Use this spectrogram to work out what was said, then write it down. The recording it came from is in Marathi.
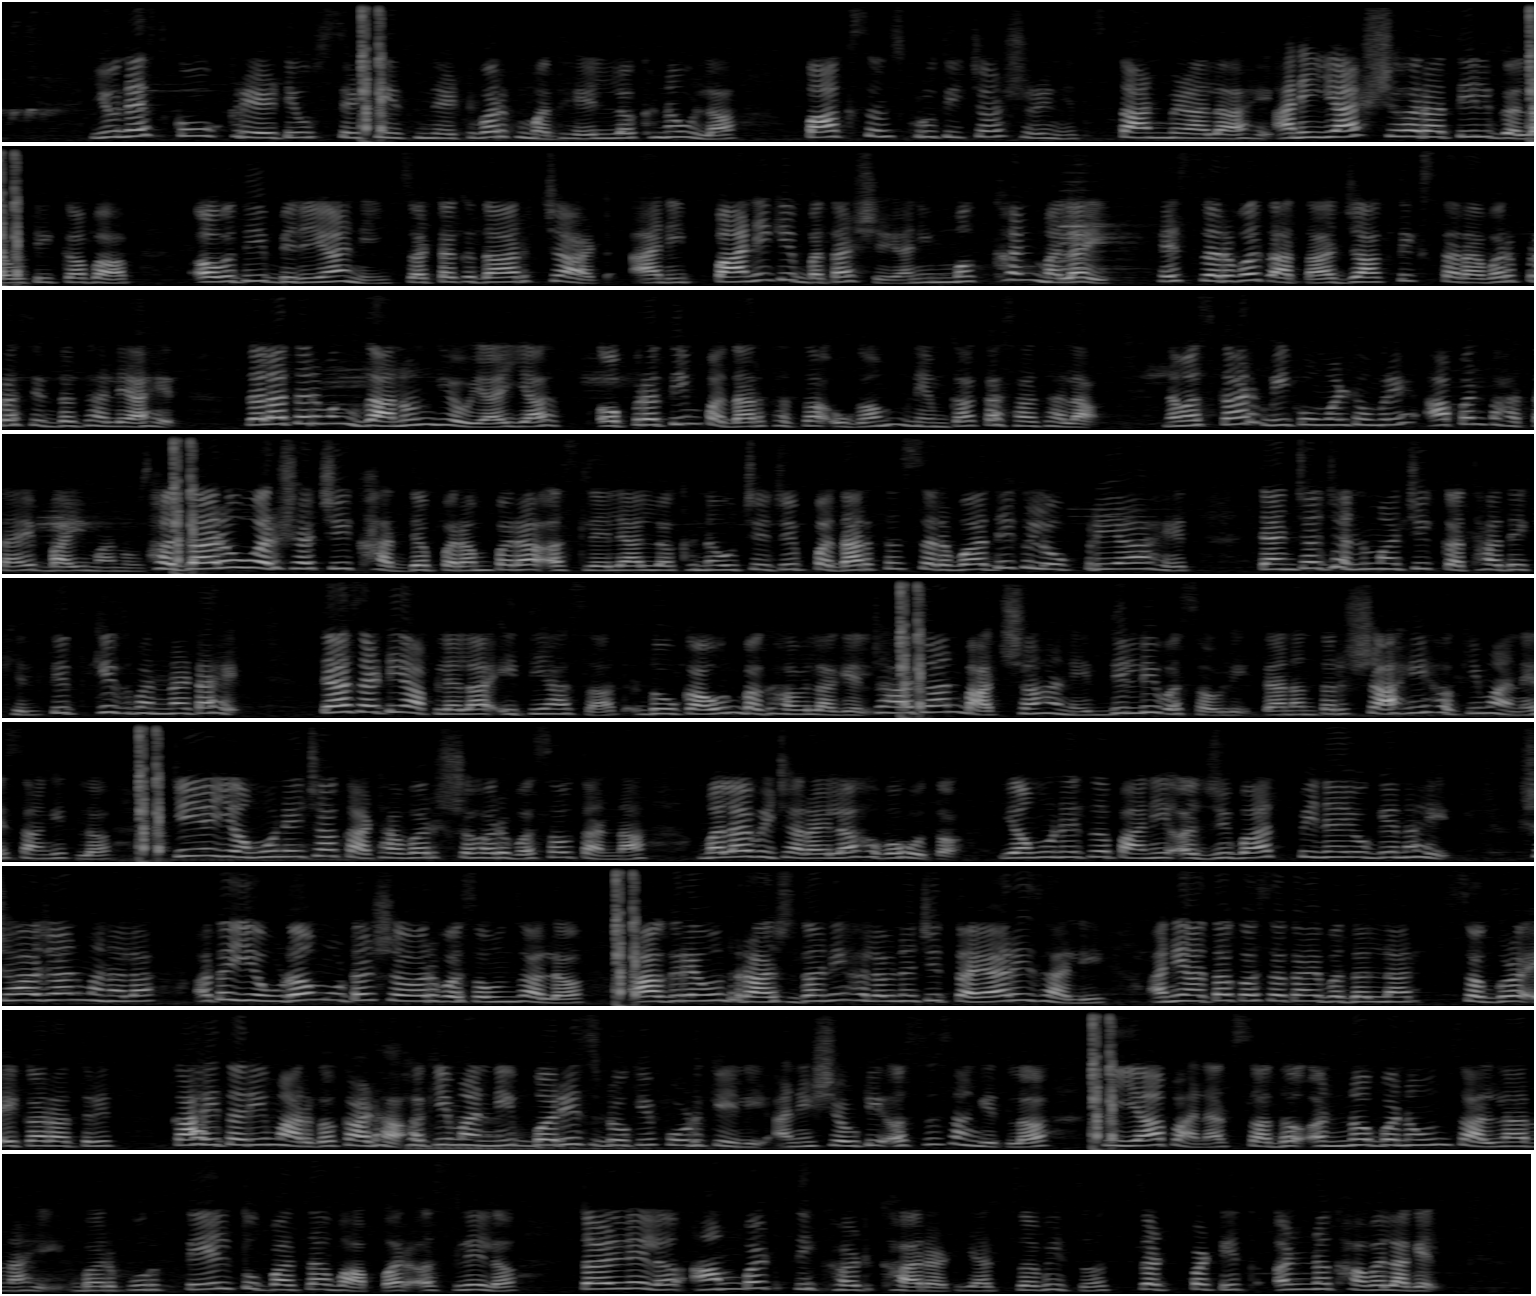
युनेस्को क्रिएटिव्ह सिटीज नेटवर्कमध्ये लखनौला पाक संस्कृतीच्या श्रेणीत स्थान मिळालं आहे. आणि या शहरातील गलवटी कबाब अवधी बिर्याणी चटकदार चाट आणि पाणी के बताशे आणि मक्खन मलाई हे सर्वच आता जागतिक स्तरावर प्रसिद्ध झाले आहेत. चला तर मग जाणून घेऊया या अप्रतिम पदार्थाचा उगम नेमका कसा झाला? नमस्कार मी कोमल ठोंबरे. आपण पाहताय बाई माणूस. हजारो वर्षाची खाद्य परंपरा असलेल्या लखनौचे जे पदार्थ सर्वाधिक लोकप्रिय आहेत त्यांच्या जन्माची कथा देखील तितकीच भन्नाट आहे. त्यासाठी आपल्याला इतिहासात डोकावून बघावं लागेल. शहाजहान बादशहाने दिल्ली वसवली. त्यानंतर शाही हकीमाने सांगितलं की या यमुनेच्या काठावर शहर वसवताना मला विचारायला हवं होतं. यमुनेचं पाणी अजिबात पिण्यायोग्य नाही. शहाजहान म्हणाला आता एवढं मोठं शहर वसवून झालं आग्र्याहून राजधानी हलवण्याची तयारी झाली आणि आता कसं काय बदलणार? सगळं एका रात्रीत काहीतरी मार्ग काढा. हकीमांनी बरीच डोकेफोड केली आणि शेवटी असं सांगितलं की या पाण्यात साधं अन्न बनवून चालणार नाही. भरपूर तेल तुपाचा वापर असलेलं तळलेलं आंबट तिखट खारट या चवीचं चटपटीत अन्न खावं लागेल.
